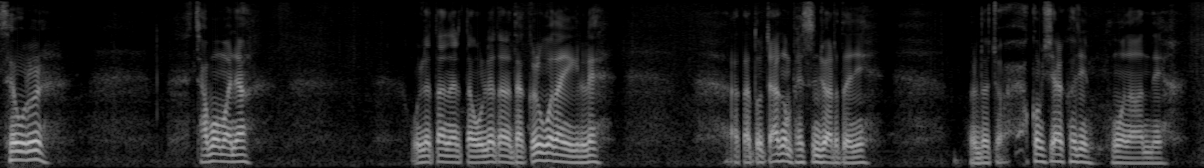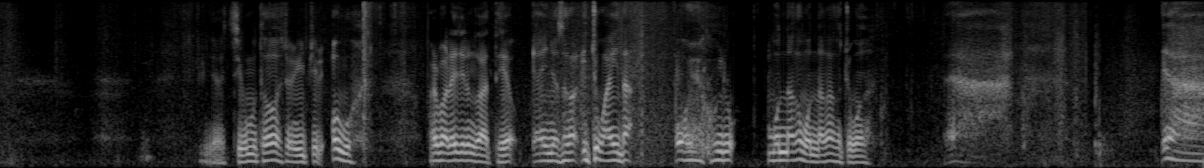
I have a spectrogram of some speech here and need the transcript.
새우를 잡어 마냥 올렸다 내렸다 올렸다 내렸다 끌고 다니길래 아까 또 작은 베스인 줄 알았더니 그래도 조금 씨알 커진 붕어 나왔네요 이제 지금부터 좀 입질이 어이구 활발해지는 것 같아요. 야 이 녀석아 이쪽 아니다. 오이 거기로 못 나가 못 나가 그쪽은. 야, 야,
